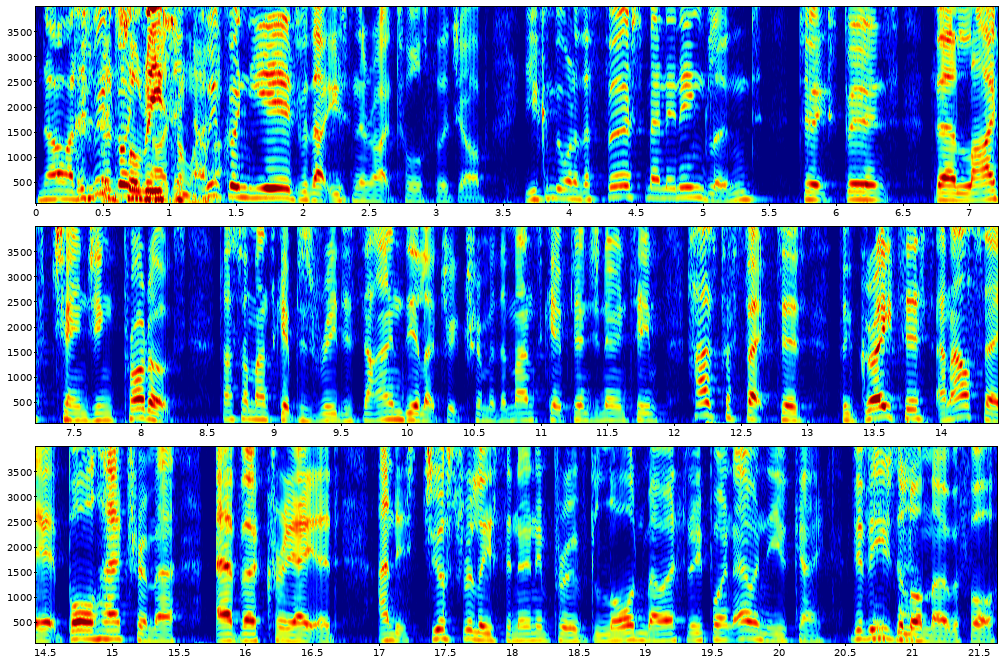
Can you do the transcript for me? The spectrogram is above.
No, I didn't until gone- recently. We've gone years without using the right tools for the job. You can be one of the first men in England to experience their life changing products. That's why Manscaped has redesigned the electric trimmer. The Manscaped engineering team has perfected the greatest, and I'll say it, ball hair trimmer ever created. And it's just released the new and improved Lawnmower 3.0 in the UK. Have you ever used a lawnmower before?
